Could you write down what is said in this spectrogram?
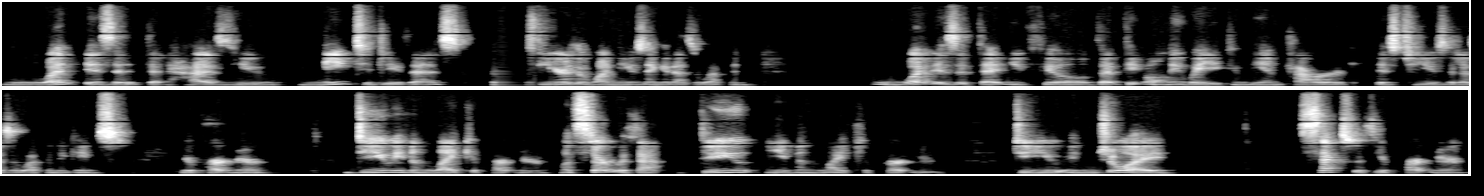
what is it that has you need to do this. If you're the one using it as a weapon what is it that you feel that the only way you can be empowered is to use it as a weapon against your partner do you even like your partner? Let's start with that. Do you even like your partner? Do you enjoy sex with your partner?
